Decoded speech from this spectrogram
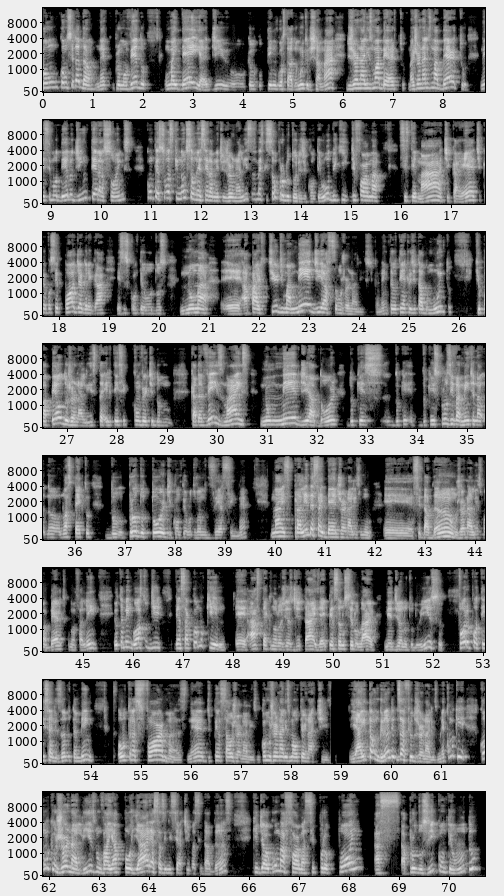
com, com o cidadão, né? promovendo uma ideia de o que eu tenho gostado muito de chamar de jornalismo aberto, mas jornalismo aberto nesse modelo de interações com pessoas que não são necessariamente jornalistas, mas que são produtores de conteúdo e que, de forma sistemática, ética, você pode agregar esses conteúdos numa é, a partir de uma mediação jornalística. Né? Então eu tenho acreditado muito que o papel do jornalista ele tem se convertido cada vez mais num mediador do que, do que, do que exclusivamente na, no, no aspecto do produtor de conteúdo, vamos dizer assim, né? Mas, para além dessa ideia de jornalismo é, cidadão, jornalismo aberto, como eu falei, eu também gosto de pensar como que é, as tecnologias digitais, e aí pensando no celular mediando tudo isso, foram potencializando também outras formas né, de pensar o jornalismo, como o jornalismo alternativo. E aí está um grande desafio do jornalismo, né? Como que, como que o jornalismo vai apoiar essas iniciativas cidadãs que, de alguma forma, se propõem a, a produzir conteúdo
